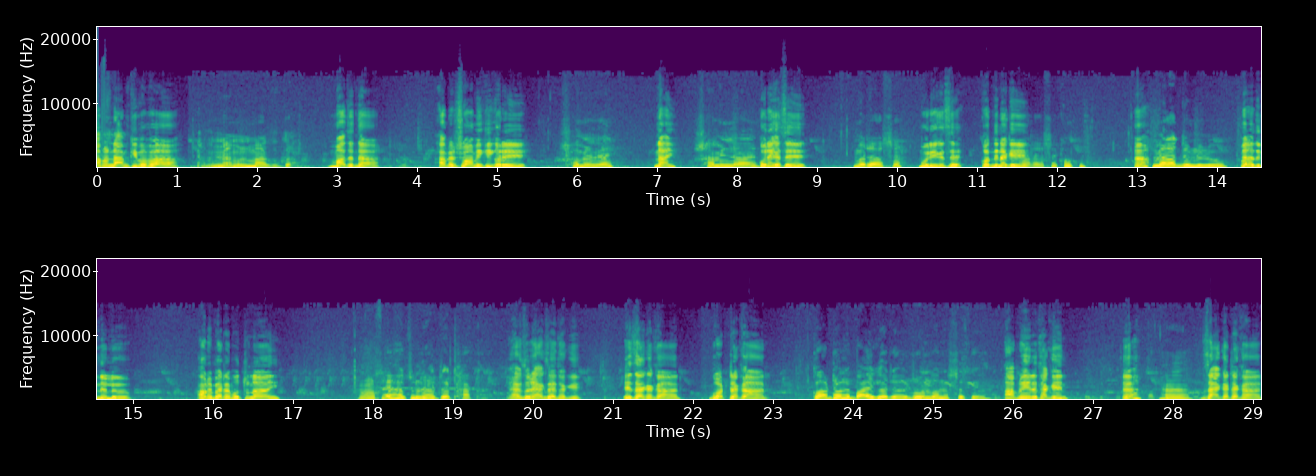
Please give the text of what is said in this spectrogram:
আপনার নাম কি বাবা? আমার মা দুটো মাজেদা। আপনার স্বামী কি করে? স্বামী নাই। নাই? স্বামী নাই। কোনে গেছে? মারা আছে। মরে গেছে? কতদিন আগে? হ্যাঁ? মেলা দিল মেলা দিন এলো আপনার বেটা পুত্র নাই? আছে একজন হয়তো থাকা। একজন এক জায়গায় থাকে। এই জায়গা কার? ঘরটা কার? কত হলে বাইক আছে রঞ্জনের সাথে। আপনি এনে থাকেন হ্যাঁ? হ্যাঁ। জায়গাটা কার?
